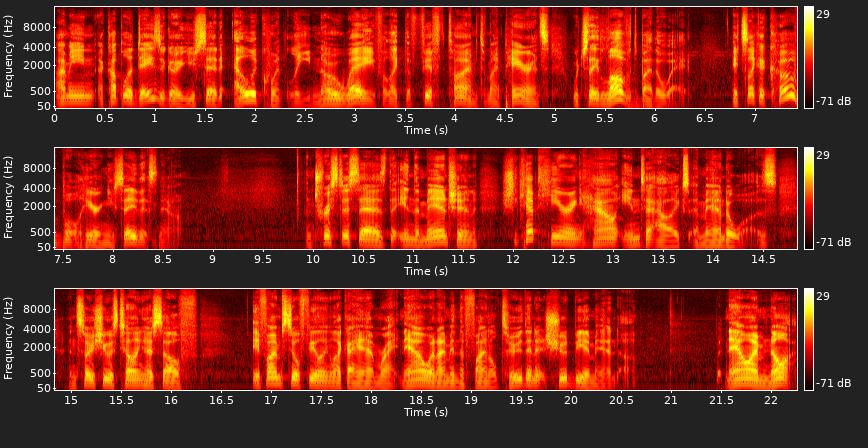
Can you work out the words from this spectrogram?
I mean, a couple of days ago, you said eloquently, no way, for like the fifth time to my parents, which they loved, by the way. It's like a cove bull hearing you say this now. And Trista says that in the mansion, she kept hearing how into Alex Amanda was. And so she was telling herself, if I'm still feeling like I am right now when I'm in the final two, then it should be Amanda. But now I'm not.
